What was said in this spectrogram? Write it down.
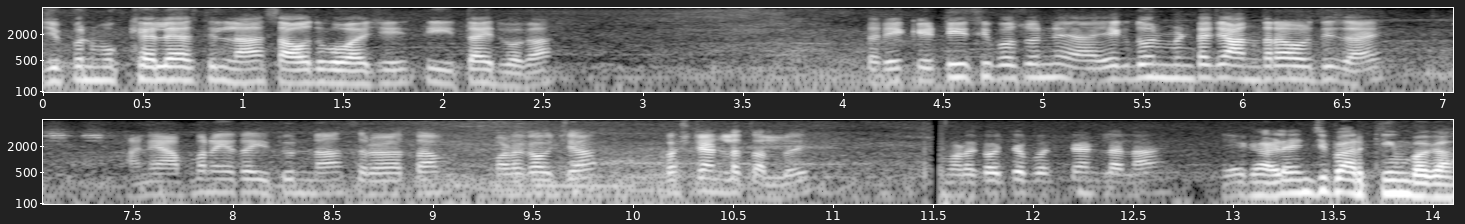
जी पण मुख्यालय असतील ना साऊथ गोवाची ती इथं आहेत बघा. तर हे के टी सी पासून एक दोन मिनटाच्या अंतरावरतीच आहे. आणि आपण आता इथून ना सरळ आता मडगावच्या बस स्टँडला आहे मडगावच्या बस स्टँडला ना या गाड्यांची पार्किंग बघा.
